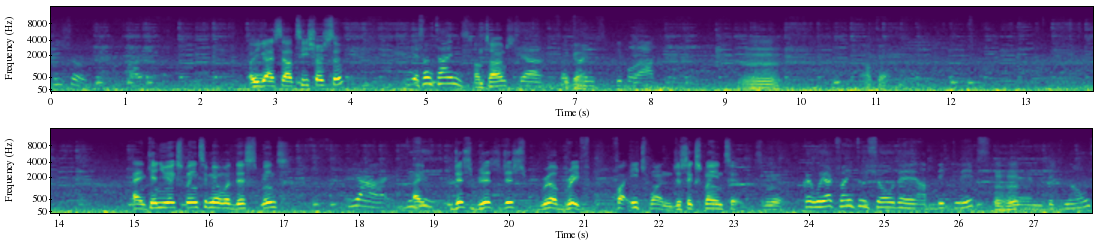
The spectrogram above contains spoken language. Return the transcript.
t-shirts. Are, Oh, you guys sell T-shirts too? yeah, sometimes. Sometimes. Yeah, sometimes people ask. Mm. Okay. And can you explain to me what this means? Yeah, this Like is just just just real brief for each one. Just explain to, to me. Okay, we are trying to show the uh, big lips Mhm. and big nose.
